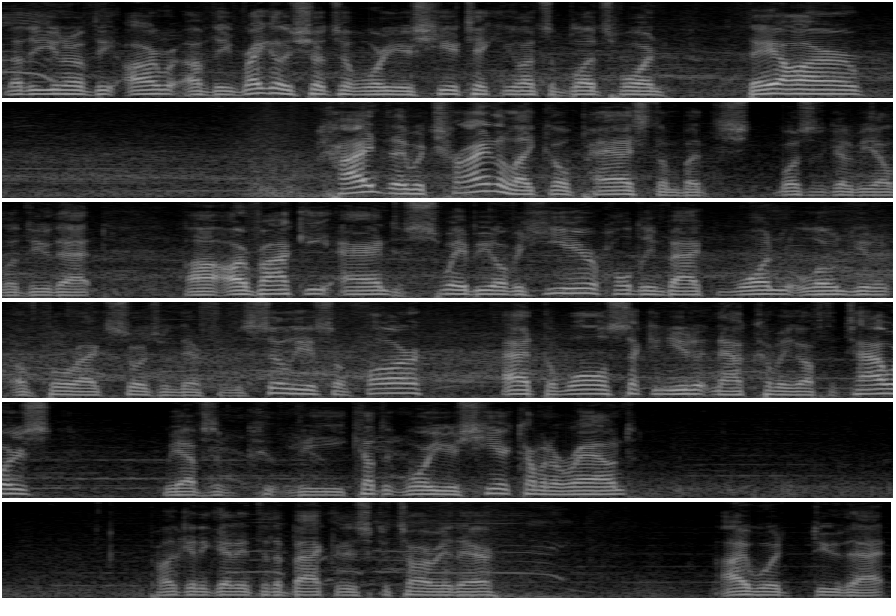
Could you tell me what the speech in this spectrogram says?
Another unit of the armor of the regular Shotel warriors here taking on some Bloodsworn. They are kind. They were trying to like go past them, but wasn't going to be able to do that. Uh, Arevaci and Suebi over here holding back one lone unit of Thorax swordsmen there from Massilia so far. At the wall, second unit now coming off the towers. We have some the Celtic warriors here coming around. Probably going to get into the back of this Scutarii there. I would do that.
